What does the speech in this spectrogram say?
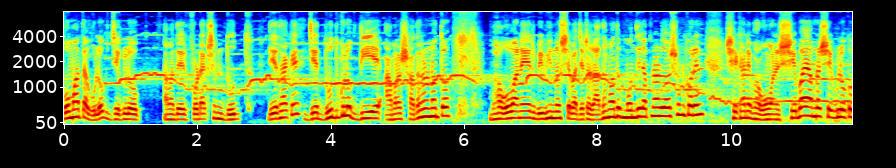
গোমাতাগুলো যেগুলো আমাদের প্রোডাকশন দুধ দিয়ে থাকে, যে দুধগুলো দিয়ে আমরা সাধারণত ভগবানের বিভিন্ন সেবা, যেটা রাধা মাধব মন্দির আপনারা দর্শন করেন, সেখানে ভগবানের সেবায় আমরা সেগুলোকে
